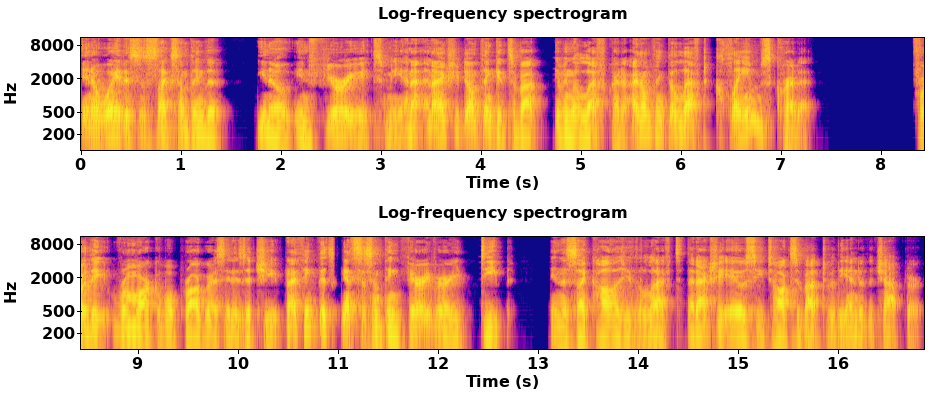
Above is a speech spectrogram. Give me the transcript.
in a way, this is like something that, you know, infuriates me. And I, and I actually don't think it's about giving the left credit. I don't think the left claims credit for the remarkable progress it has achieved. And I think this gets to something very, very deep in the psychology of the left that actually AOC talks about toward the end of the chapter,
